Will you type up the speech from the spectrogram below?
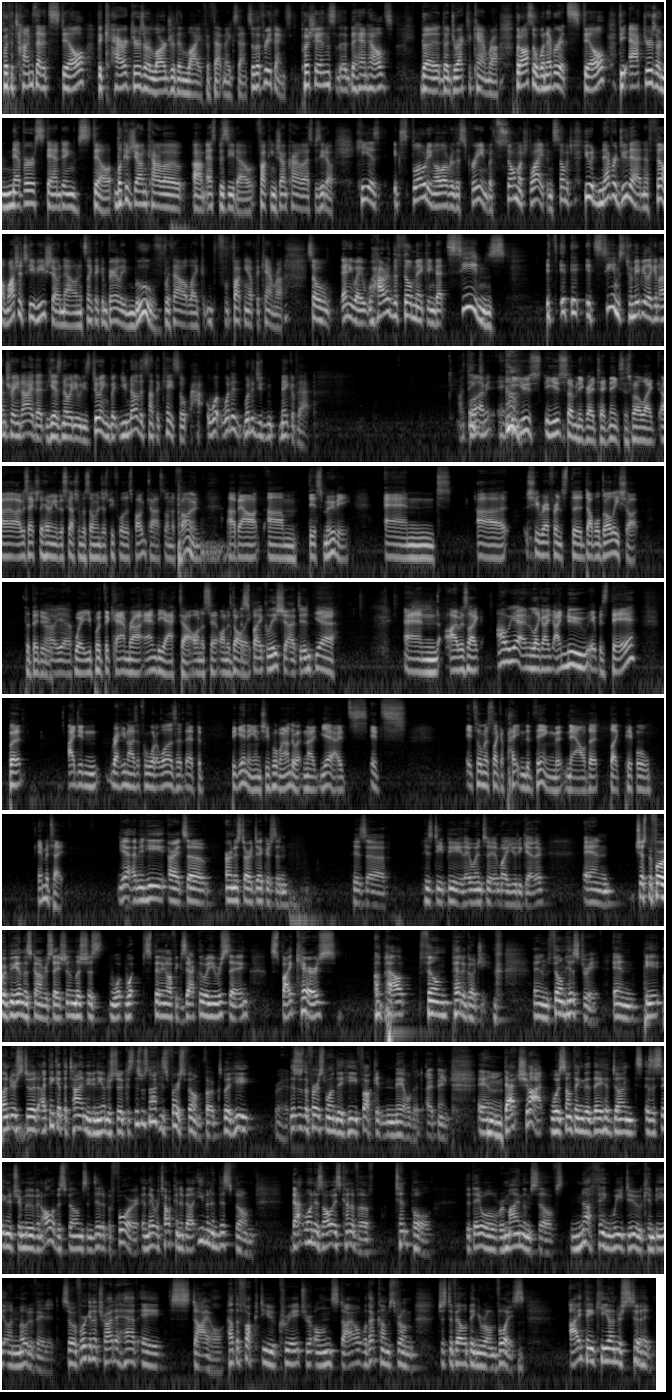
but the times that it's still, the characters are larger than life, if that makes sense. So the three things: push-ins, the, the handhelds, the the direct to camera, but also whenever it's still, the actors are never standing still. Look at Giancarlo um, Esposito, fucking Giancarlo Esposito. He is exploding all over the screen with so much life and so much. You would never do that in a film. Watch a TV show now, and it's like they can barely move without like f- fucking up the camera. So anyway, how did the filmmaking that seems it, it, it, it seems to maybe like an untrained eye that he has no idea what he's doing, but you know that's not the case. So how, what what did what did you make of that? I think. Well, I mean, he used he used so many great techniques as well. Like uh, I was actually having a discussion with someone just before this podcast on the phone about um, this movie, and uh, she referenced the double dolly shot that they do. Oh, yeah. where you put the camera and the actor on a set on a a dolly. Spike Lee shot, dude. Yeah. And I was like, oh yeah, and like I, I knew it was there, but I didn't recognize it for what it was at, at the beginning. And she put me onto it, and I yeah, it's it's it's almost like a patented thing that now that like people imitate. Yeah, I mean he. All right, so Ernest R. Dickerson, his uh, his DP, they went to NYU together, and just before we begin this conversation, let's just what, what spinning off exactly what you were saying. Spike cares about film pedagogy and film history, and he understood. I think at the time, even he understood because this was not his first film, folks, but he Right. this was the first one that he fucking nailed it, I think. And hmm. that shot was something that they have done as a signature move in all of his films and did it before. And they were talking about, even in this film, that one is always kind of a tent pole that they will remind themselves nothing we do can be unmotivated. So if we're going to try to have a style, how the fuck do you create your own style? Well, that comes from just developing your own voice. I think he understood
